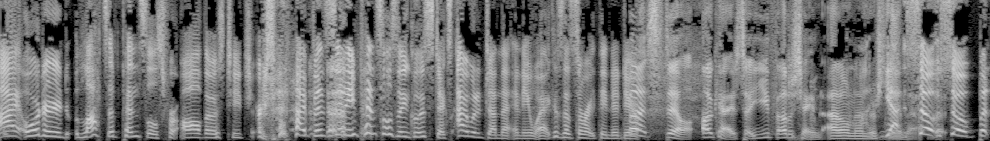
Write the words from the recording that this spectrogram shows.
I ordered lots of pencils for all those teachers, and I've been sending pencils and glue sticks. I would have done that anyway because that's the right thing to do. but still, okay. So you felt ashamed. I don't yeah. understand. that, So but- so but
